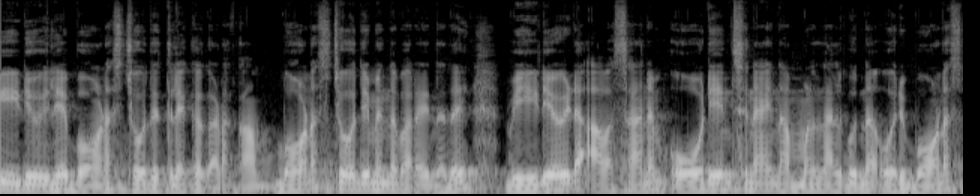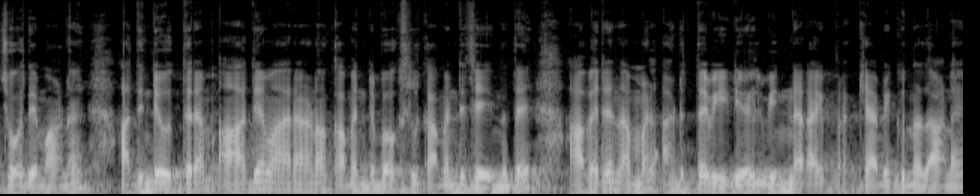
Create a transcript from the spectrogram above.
വീഡിയോയിലെ ബോണസ് ചോദ്യത്തിലേക്ക് കടക്കാം. ബോണസ് ചോദ്യം എന്ന് പറയുന്നത് വീഡിയോയുടെ അവസാനം ഓഡിയൻസിനായി നമ്മൾ നൽകുന്ന ഒരു ബോണസ് ചോദ്യമാണ്. അതിന്റെ ഉത്തരം ആദ്യം ആരാണോ കമന്റ് ബോക്സിൽ കമന്റ് ചെയ്യുന്നത് അവരെ നമ്മൾ അടുത്ത വീഡിയോയിൽ വിന്നറായി പ്രഖ്യാപിക്കുന്നതാണ്.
